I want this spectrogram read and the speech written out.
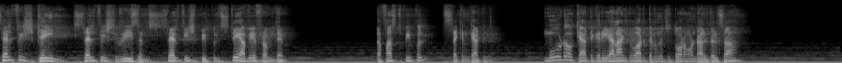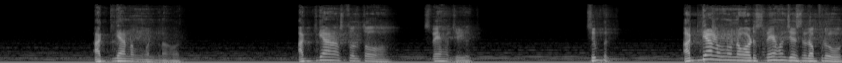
selfish gain selfish reasons selfish people stay away from them the first people second category మూడో కేటగిరీ ఎలాంటి వారి దగ్గర నుంచి దూరంగా ఉండాలి తెలుసా? అజ్ఞానం ఉన్నవారు. అజ్ఞానస్తులతో స్నేహం చేయొద్దు. సింపుల్. అజ్ఞానంలో ఉన్నవాడు స్నేహం చేసేటప్పుడు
